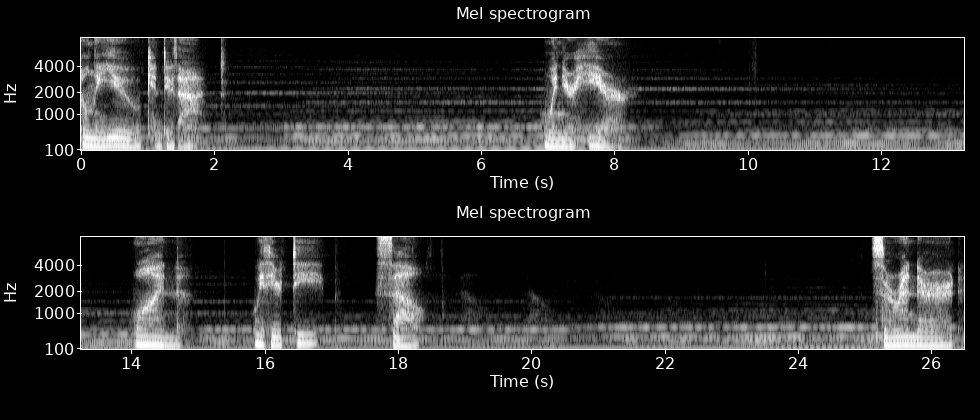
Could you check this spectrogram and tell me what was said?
Only you can do that. When you're here. One with your deep self. Surrendered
